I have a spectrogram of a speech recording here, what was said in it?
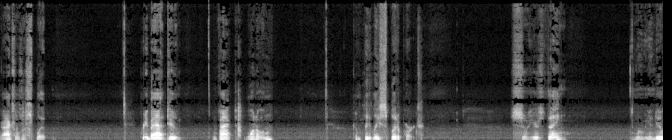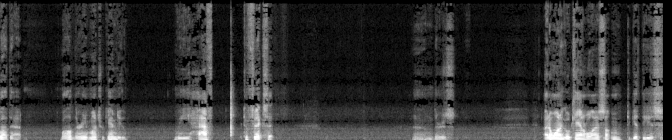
their axles are split. Pretty bad, too. In fact, one of them completely split apart. So here's the thing. What are we going to do about that? Well, there ain't much we can do. We have to fix it. Um, there's. I don't want to go cannibalize something to get these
